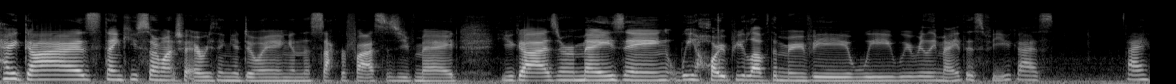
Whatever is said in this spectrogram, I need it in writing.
Hey guys, thank you so much for everything you're doing and the sacrifices you've made. You guys are amazing. We hope you love the movie. We we really made this for you guys. Bye.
